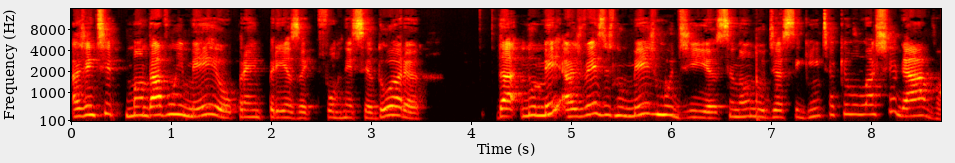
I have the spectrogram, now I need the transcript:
a gente mandava um e-mail para a empresa fornecedora da, no me, às vezes no mesmo dia, se não no dia seguinte, aquilo lá chegava.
